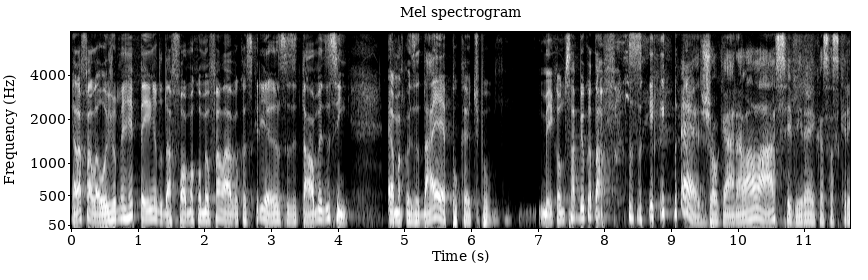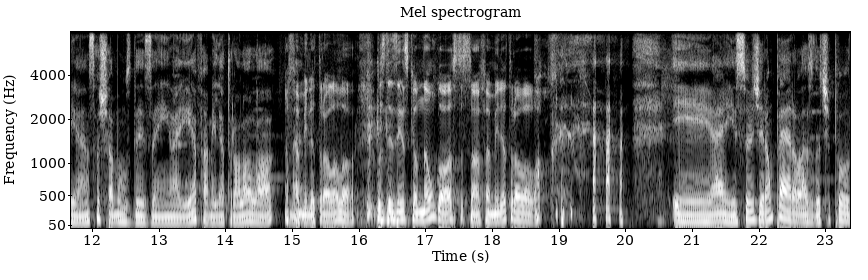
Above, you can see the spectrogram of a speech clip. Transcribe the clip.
Ela fala, hoje eu me arrependo da forma como eu falava com as crianças e tal, mas assim, é uma coisa da época, tipo, meio que eu não sabia o que eu tava fazendo. É, jogar ela lá, se vira aí com essas crianças, chama uns desenhos aí, a família Trololó. A família Trololó. Os desenhos que eu não gosto são a família Trololó. E aí surgiram pérolas do tipo.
